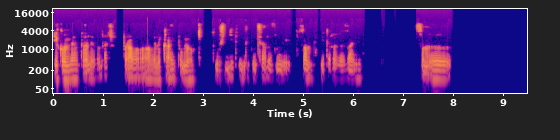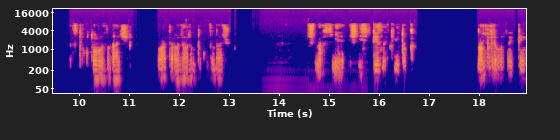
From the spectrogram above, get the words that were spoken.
І комбінаторні задачі, як правило, виникають помилки. Тому що діти до кінця розуміють сам вхід розв'язання, саму структуру задачі. Давайте розв'яжемо таку задачу. У нас є 6 різних квіток. Нам потрібно знайти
